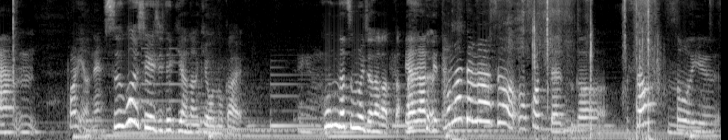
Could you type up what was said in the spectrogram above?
あうん。ぽいよね、すごい政治的やな今日の回。うん。こんなつもりじゃなかった。いやだってたまたまさ起こったやつがさ、う？ん。そういう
